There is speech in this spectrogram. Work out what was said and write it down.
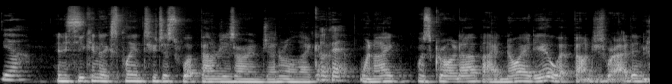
Yeah. And if you can explain too just what boundaries are in general, like uh, Okay. when I was growing up, I had no idea what boundaries were. I didn't,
